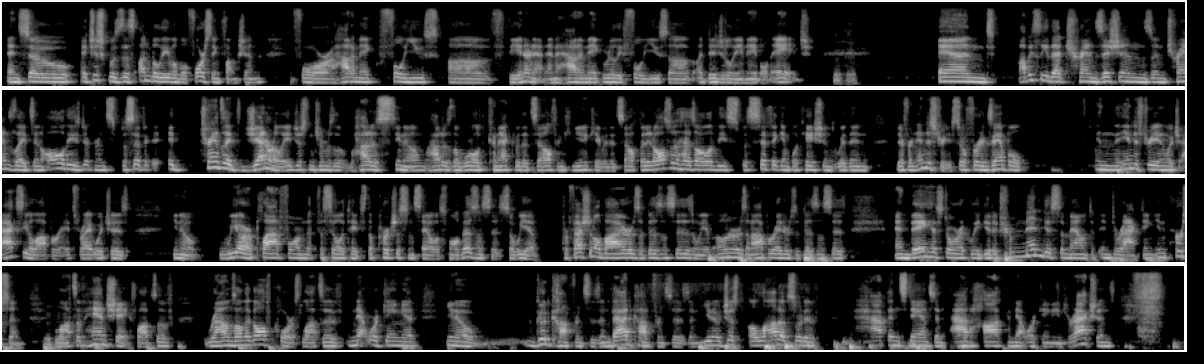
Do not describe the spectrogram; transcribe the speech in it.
And so it just was this unbelievable forcing function for how to make full use of the internet and how to make really full use of a digitally enabled age. Mm-hmm. And obviously that transitions and translates in all these different specific it translates generally just in terms of how does you know how does the world connect with itself and communicate with itself but it also has all of these specific implications within different industries. So for example in the industry in which axial operates right which is you know we are a platform that facilitates the purchase and sale of small businesses. So we have professional buyers of businesses and we have owners and operators of businesses and they historically did a tremendous amount of interacting in person. Mm-hmm. lots of handshakes lots of rounds on the golf course lots of networking at you know good conferences and bad conferences and you know just a lot of sort of happenstance and ad hoc networking interactions.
